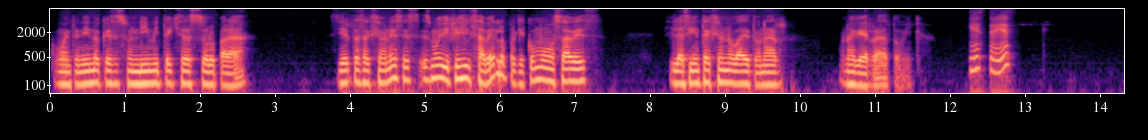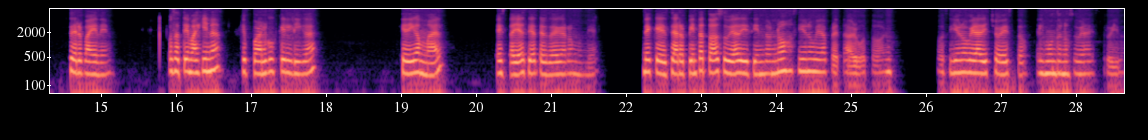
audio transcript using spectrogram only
como entendiendo que ese es un límite quizás solo para ciertas acciones. Es, es muy difícil saberlo, porque ¿cómo sabes si la siguiente acción no va a detonar una guerra atómica? qué estrés ser Biden. O sea, ¿te imaginas que por algo que él diga, que diga mal, estalla así la Tercera Guerra Mundial? De que se arrepienta toda su vida diciendo, no, si yo no hubiera apretado el botón, o si yo no hubiera dicho esto, el mundo no se hubiera destruido.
